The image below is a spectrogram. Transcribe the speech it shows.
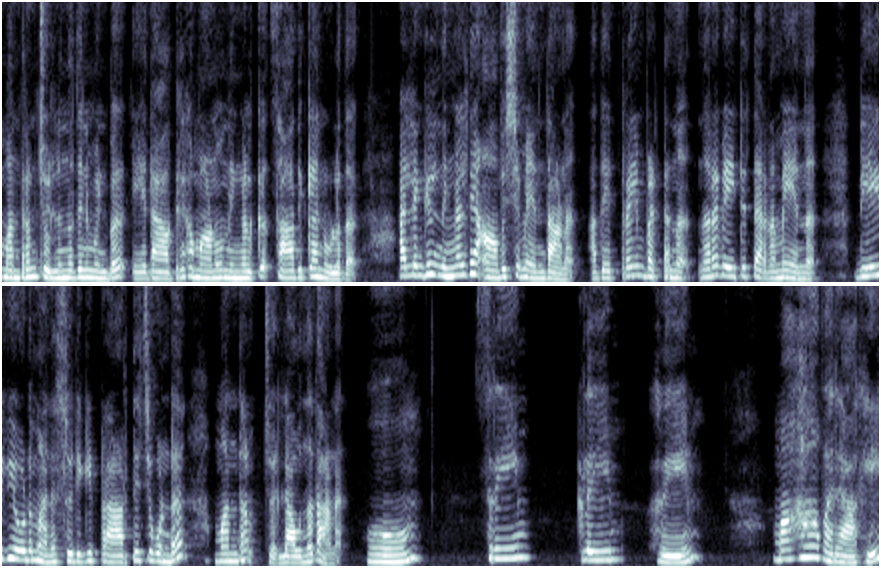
മന്ത്രം ചൊല്ലുന്നതിന് മുൻപ് ഏതാഗ്രഹമാണോ നിങ്ങൾക്ക് സാധിക്കാനുള്ളത്? അല്ലെങ്കിൽ നിങ്ങളുടെ ആവശ്യം എന്താണ്? അത് എത്രയും പെട്ടെന്ന് നിറവേറ്റി തരണമേ എന്ന് ദേവിയോട് മനസ്സുരുകി പ്രാർത്ഥിച്ചുകൊണ്ട് മന്ത്രം ചൊല്ലാവുന്നതാണ്. ഓം ശ്രീം ക്ലീം ഹ്രീം മഹാവരാഹി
